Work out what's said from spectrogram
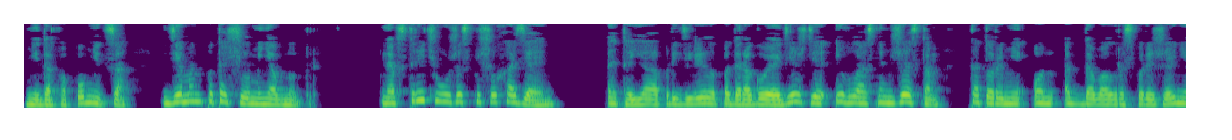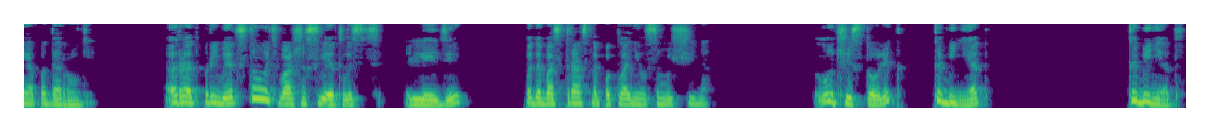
Не дав опомниться, демон потащил меня внутрь. Навстречу уже спешил хозяин. Это я определила по дорогой одежде и властным жестам, которыми он отдавал распоряжения по дороге. «Рад приветствовать, ваша светлость, леди!» — подобострастно поклонился мужчина. «Лучший столик? Кабинет?» «Кабинет»,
